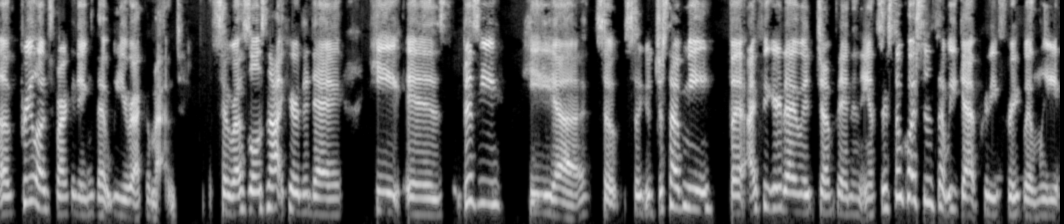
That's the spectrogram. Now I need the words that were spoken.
of pre launch marketing that we recommend. So, Russell is not here today he is busy. He uh, so so you just have me, but I figured I would jump in and answer some questions that we get pretty frequently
